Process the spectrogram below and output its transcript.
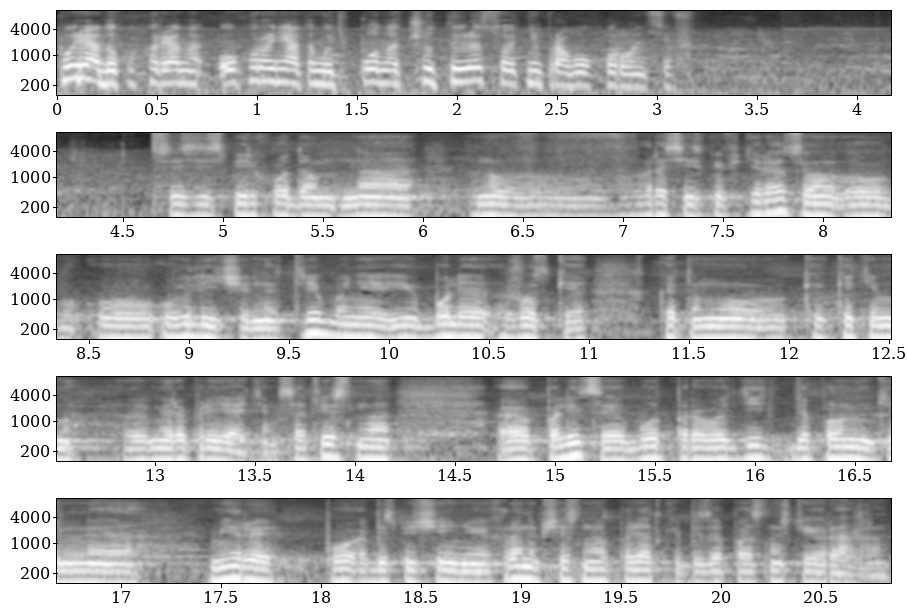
Порядок охороня- охоронятимуть понад чотири сотні правоохоронців. В связи с переходом на, ну, в Российскую Федерацию у- у- увеличены требования и более жесткие к, этому, к, к этим э, мероприятиям. Соответственно, э, полиция будет проводить дополнительные меры по обеспечению охраны общественного порядка и безопасности граждан.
